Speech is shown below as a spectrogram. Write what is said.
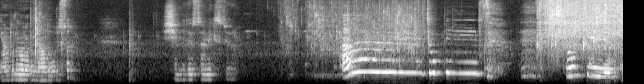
Yani durulamadım daha doğrusu. Şimdi göstermek istiyorum. Aa, çok pis. Çok pis.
